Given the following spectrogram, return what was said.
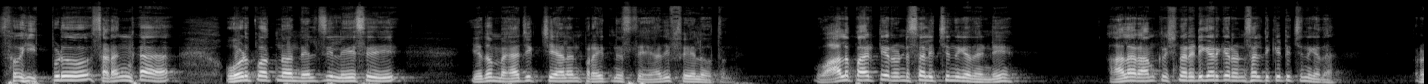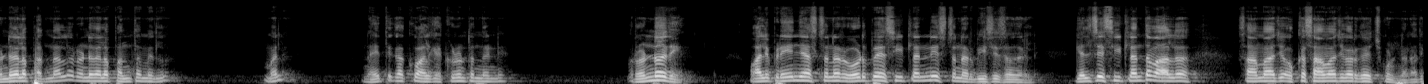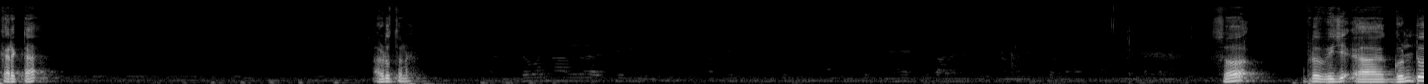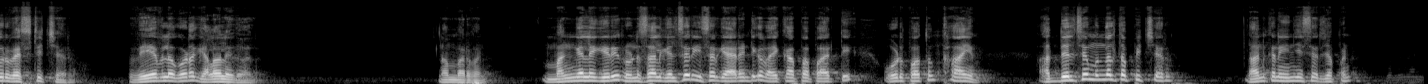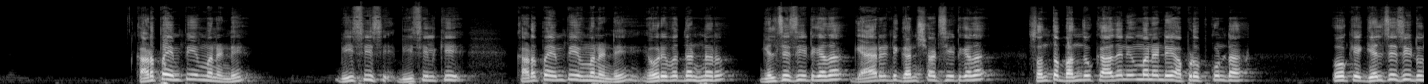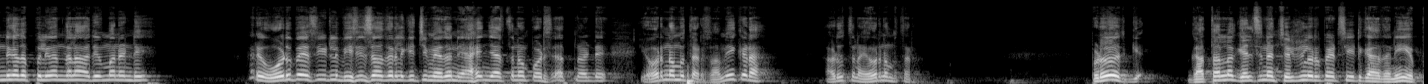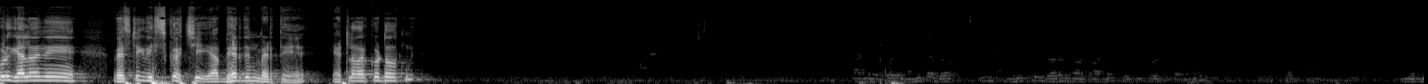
సో ఇప్పుడు సడన్గా ఓడిపోతున్నాను అని తెలిసి లేచి ఏదో మ్యాజిక్ చేయాలని ప్రయత్నిస్తే అది ఫెయిల్ అవుతుంది. వాళ్ళ పార్టీ రెండుసార్లు ఇచ్చింది కదండి? ఆల రామకృష్ణారెడ్డి గారికి రెండుసార్లు టికెట్ ఇచ్చింది కదా? రెండు వేల పద్నాలుగులో రెండు వేల పంతొమ్మిదిలో. మళ్ళీ నైతిక హక్కు వాళ్ళకి ఎక్కడుంటుందండి రెండోది వాళ్ళు ఇప్పుడు ఏం చేస్తున్నారు? ఓడిపోయే సీట్లన్నీ ఇస్తున్నారు బీసీ సోదరులు. గెలిచే సీట్లంతా వాళ్ళ సామాజిక ఒక్క సామాజిక వర్గం ఇచ్చుకుంటున్నారు. అది కరెక్టా? అడుగుతున్నా? సో ఇప్పుడు విజయ్ గుంటూరు వెస్ట్ ఇచ్చారు. వేవ్లో కూడా గెలవలేదు వాళ్ళు. నంబర్ వన్ మంగళగిరి రెండుసార్లు గెలిచారు ఈసారి గ్యారంటీగా వైకాపా పార్టీ ఓడిపోతాం ఖాయం. అది తెలిసే ముందలు తప్పించారు. దానికన్నా ఏం చేశారు చెప్పండి? కడప ఎంపీ ఇవ్వమనండి. బీసీసీ బీసీలకి కడప ఎంపీ ఇవ్వమనండి. ఎవరు ఇవ్వద్దంటున్నారు? గెలిచే సీటు కదా గ్యారంటీ గన్ షాట్ సీట్ కదా. సొంత బంధువు కాదని ఇవ్వమనండి అప్పుడు ఒప్పుకుంటా. ఓకే గెలిచే సీట్ ఉంది కదా పులివెందల అది ఇవ్వమనండి. అరే ఓడిపోయే సీట్లు బీసీ సోదరులకి ఇచ్చి మేదో న్యాయం చేస్తున్నాం పొడి చేస్తున్నాం అంటే ఎవరు నమ్ముతారు? స్వామి ఇక్కడ అడుగుతున్నా ఎవరు నమ్ముతారు? ఇప్పుడు గె- గతంలో గెలిచిన చిలుకలూరుపేట సీట్ కాదని ఎప్పుడు గెలవని వెస్ట్కి తీసుకొచ్చి అభ్యర్థిని పెడితే ఎట్లా వర్కౌట్ అవుతుంది? మీరు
